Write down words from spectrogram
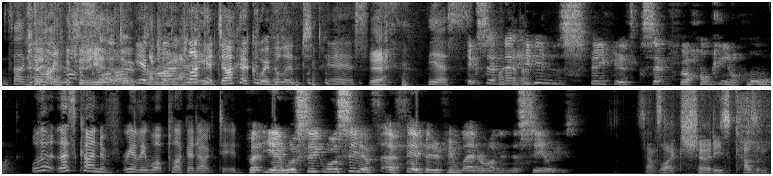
It's like, Did he ever do yeah, pl- pluck a duck equivalent. yes. Yeah. Yes. except Pluck that he didn't speak except for honking a horn. Well, that, that's kind of really what Pluck a Duck did. But yeah, we'll see. We'll see a, a fair bit of him later on in the series. Sounds like Shirty's cousin.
